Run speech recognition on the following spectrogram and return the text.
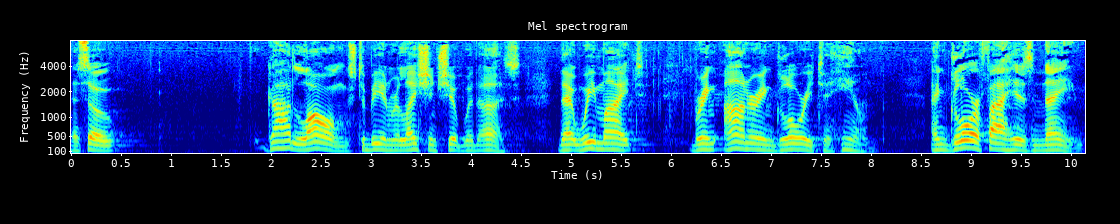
And so, God longs to be in relationship with us that we might bring honor and glory to Him and glorify His name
